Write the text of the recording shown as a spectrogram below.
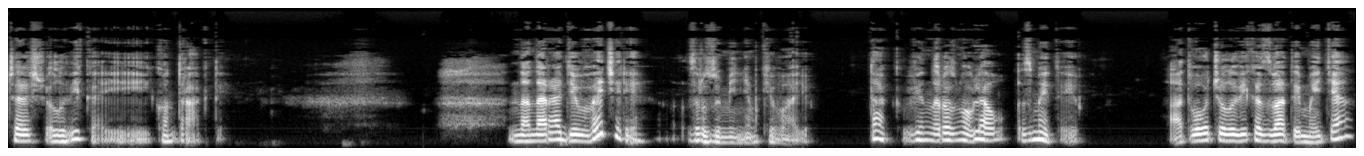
через чоловіка і контракти. На нараді ввечері з розумінням киваю. Так, він розмовляв з Митею. А твого чоловіка звати Митя?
